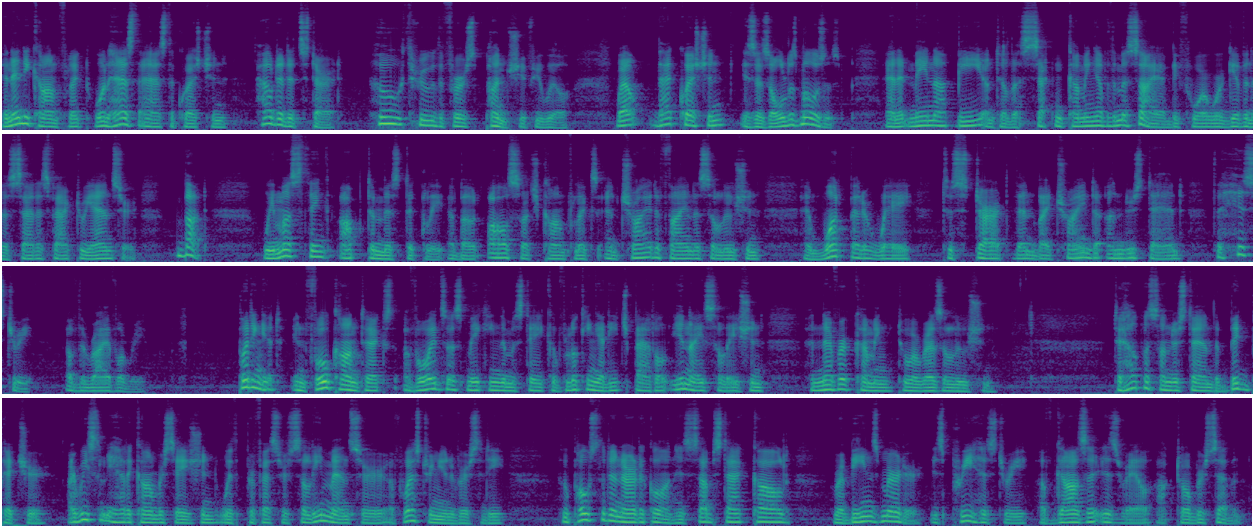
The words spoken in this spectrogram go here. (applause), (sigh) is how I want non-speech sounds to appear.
In any conflict, one has to ask the question how did it start? Who threw the first punch, if you will? Well, that question is as old as Moses, and it may not be until the second coming of the Messiah before we're given a satisfactory answer. But we must think optimistically about all such conflicts and try to find a solution, and what better way to start than by trying to understand the history of the rivalry? Putting it in full context avoids us making the mistake of looking at each battle in isolation and never coming to a resolution. To help us understand the big picture, I recently had a conversation with Professor Salim Mansur of Western University, who posted an article on his Substack called Rabin's Murder is Prehistory of Gaza Israel, October 7.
